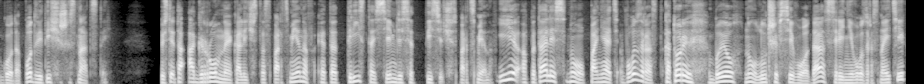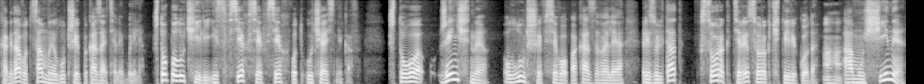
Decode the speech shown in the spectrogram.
года по 2016. То есть это огромное количество спортсменов, это 370 тысяч спортсменов. И пытались, ну, понять возраст, который был, ну, лучше всего, да, средний возраст найти, когда вот самые лучшие показатели были. Что получили из всех-всех-всех вот участников? Что женщины лучше всего показывали результат в 40-44 года, ага. а мужчины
